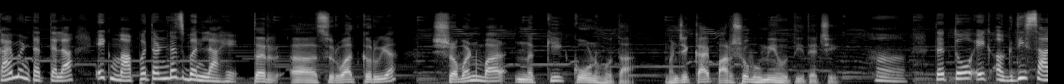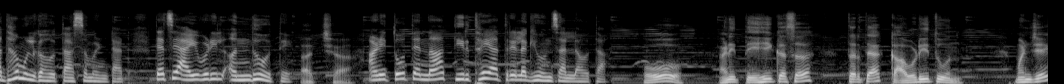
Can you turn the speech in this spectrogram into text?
काय म्हणतात त्याला एक मापदंडच बनला आहे. तर सुरुवात करूया. श्रवण बाळ नक्की कोण होता? म्हणजे काय पार्श्वभूमी होती त्याची? हा तर तो एक अगदी साधा मुलगा होता असं म्हणतात. त्याचे आई वडील अंध होते. अच्छा. आणि तो त्यांना तीर्थयात्रेला घेऊन चालला होता. हो आणि तेही कसं? तर त्या कावडीतून. म्हणजे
